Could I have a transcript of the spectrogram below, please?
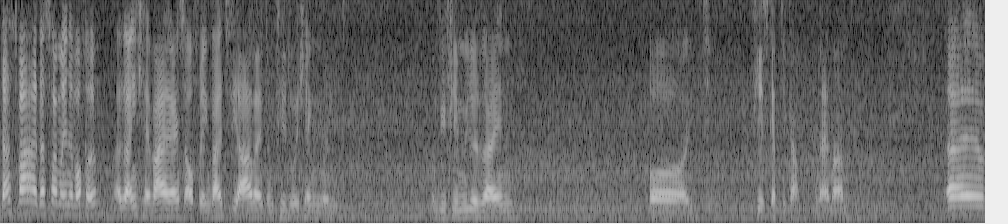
das war, das war meine Woche. Also eigentlich war ja ganz aufregend, war halt viel Arbeit und viel Durchhängen und irgendwie viel müde sein und viel Skeptiker an einem Abend. Ähm,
